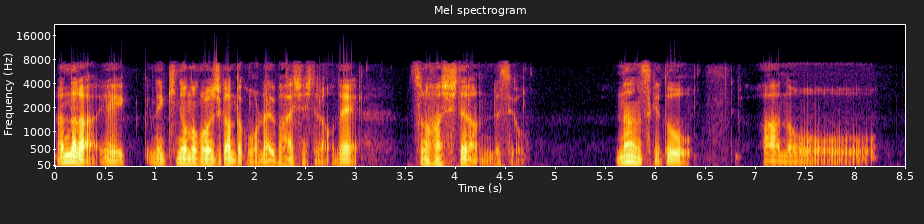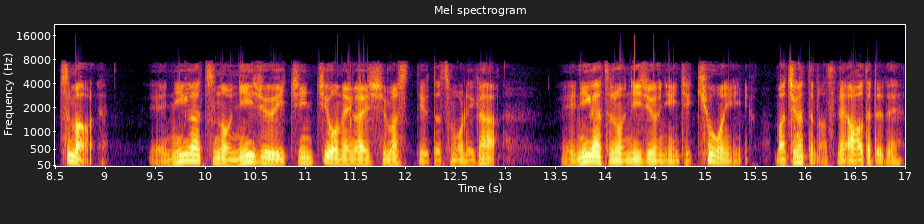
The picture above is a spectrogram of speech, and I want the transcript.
なんなら、えー、ね、昨日のこの時間とかもライブ配信してたので、その話してたんですよ。なんですけど、あの、妻がね、2月の21日お願いしますって言ったつもりが、2月の22日、今日に間違ってたんですね、慌ててね。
